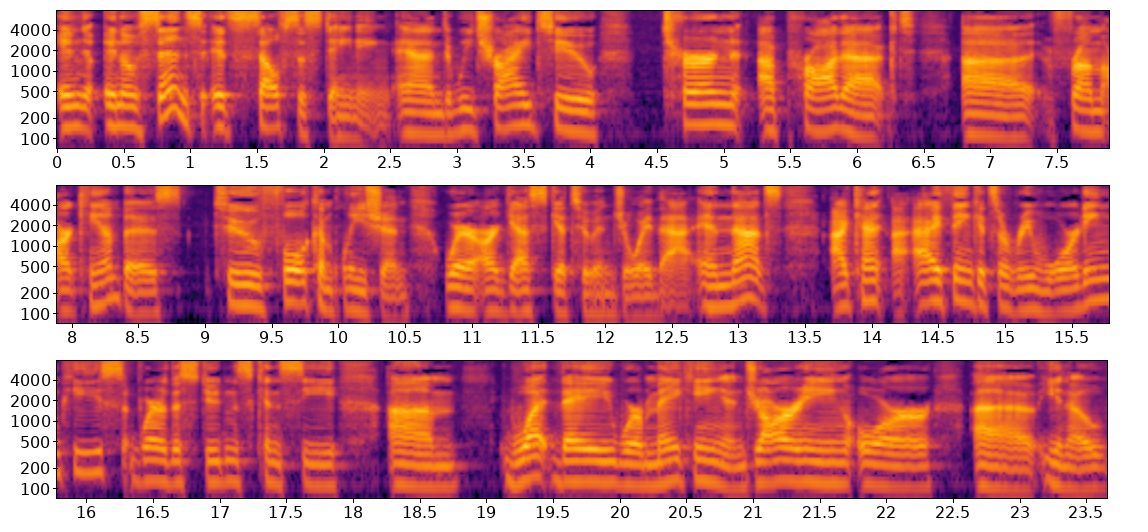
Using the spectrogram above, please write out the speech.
in in a sense it's self-sustaining. And we try to turn a product uh, from our campus to full completion where our guests get to enjoy that. And that's i can i think it's a rewarding piece where the students can see um, what they were making and jarring or uh, you know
